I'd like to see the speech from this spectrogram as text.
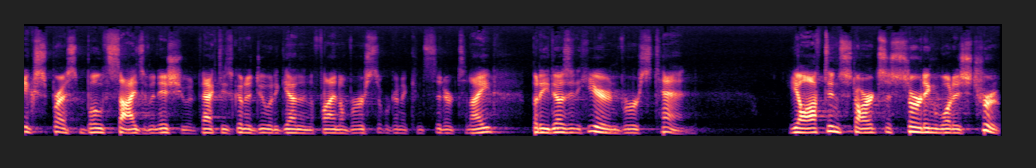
expressed both sides of an issue. In fact, he's going to do it again in the final verse that we're going to consider tonight, but he does it here in verse 10. He often starts asserting what is true.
